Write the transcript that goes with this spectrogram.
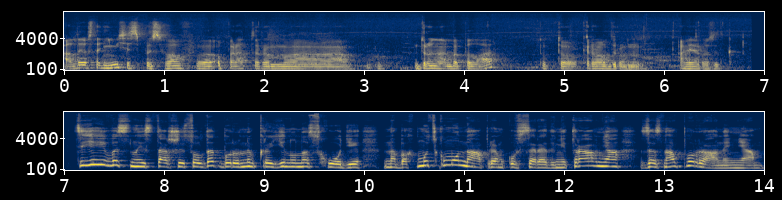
але останній місяць працював е, оператором е, дрона БПЛА, тобто керував дроном, авіарозвідка. Цієї весни старший солдат боронив країну на сході. На Бахмутському напрямку всередині травня зазнав поранення.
